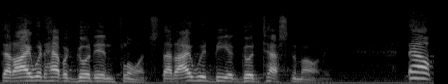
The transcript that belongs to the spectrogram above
that I would have a good influence, that I would be a good testimony. Now,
